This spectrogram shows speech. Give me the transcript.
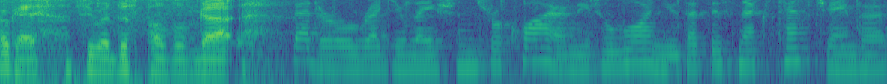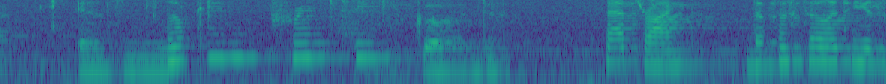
Okay, let's see what this puzzle's got. Federal regulations require me to warn you that this next test chamber is looking pretty good. That's right. The facility is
